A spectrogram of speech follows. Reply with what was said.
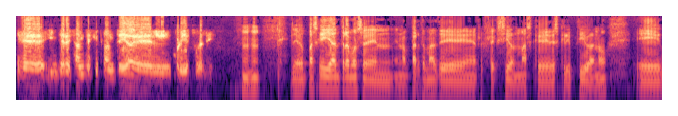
eh, interesantes que plantea el proyecto de ley. Lo que pasa es que ya entramos en, en, una parte más de reflexión, más que descriptiva, ¿no? Eh,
